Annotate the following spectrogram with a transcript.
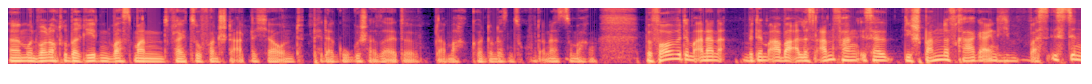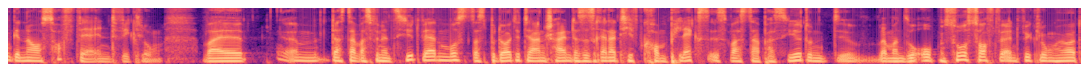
Ähm, und wollen auch darüber reden, was man vielleicht so von staatlicher und pädagogischer Seite da machen könnte, um das in Zukunft anders zu machen. Bevor wir mit dem anderen, mit dem aber alles anfangen, ist ja die spannende Frage eigentlich, was ist denn genau Softwareentwicklung? Weil ähm, dass da was finanziert werden muss, das bedeutet ja anscheinend, dass es relativ komplex ist, was da passiert. Und äh, wenn man so Open Source Softwareentwicklung hört,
